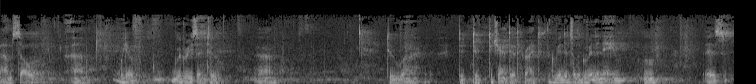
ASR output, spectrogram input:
Um, so, um, we have good reason to uh, to, uh, to, to, to chant it, right? The Govinda, so the Govinda name hmm, is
